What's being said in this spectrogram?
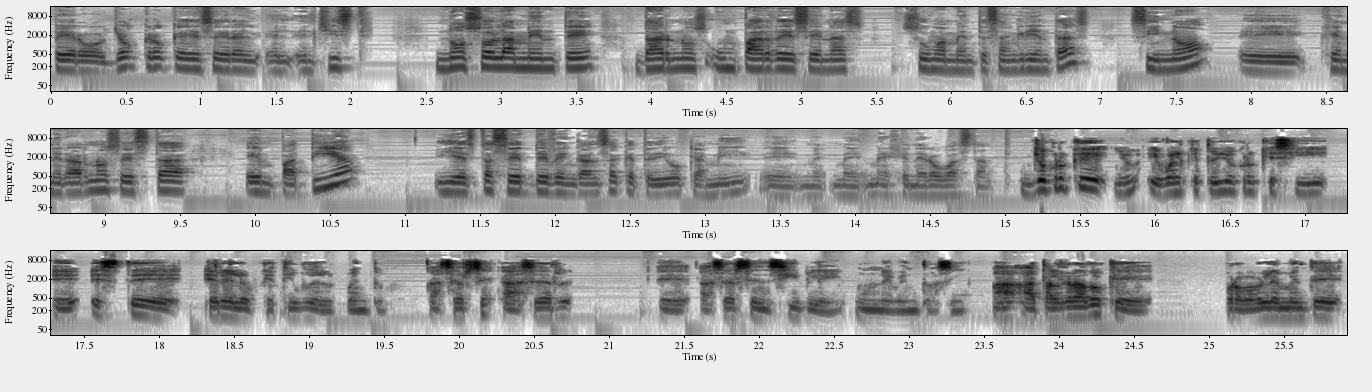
pero yo creo que ese era el, chiste. No solamente darnos un par de escenas sumamente sangrientas, sino eh, generarnos esta empatía y esta sed de venganza que te digo que a mí eh, me, generó bastante. Yo creo que, igual que tú, yo creo que sí, eh, este era el objetivo del cuento, hacerse, hacer, hacer sensible un evento así, a, tal grado que probablemente,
